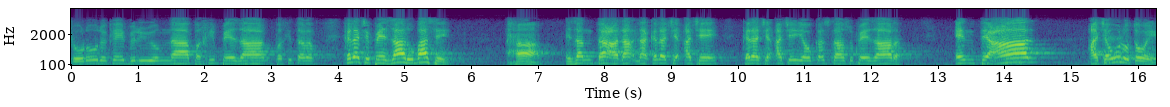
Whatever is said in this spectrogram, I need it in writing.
شروع وکړي بالیمنا په خې پیزار په خې طرف کلا چې پیزارو باسي ها اذن تعالی لا کله چې اچي کله چې اچي یو کس تاسو پیزار انتعال اچولو ته وي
